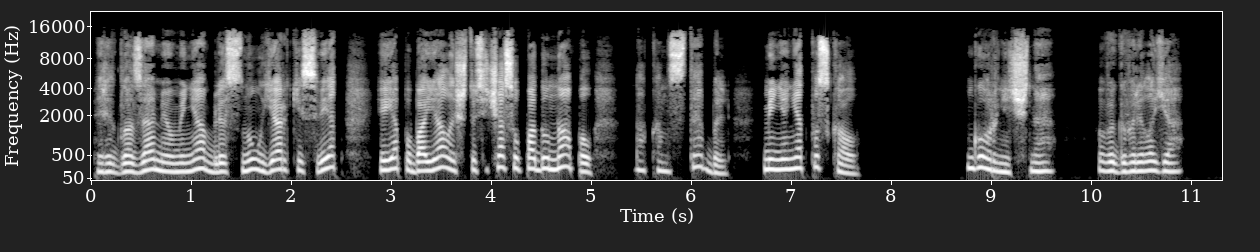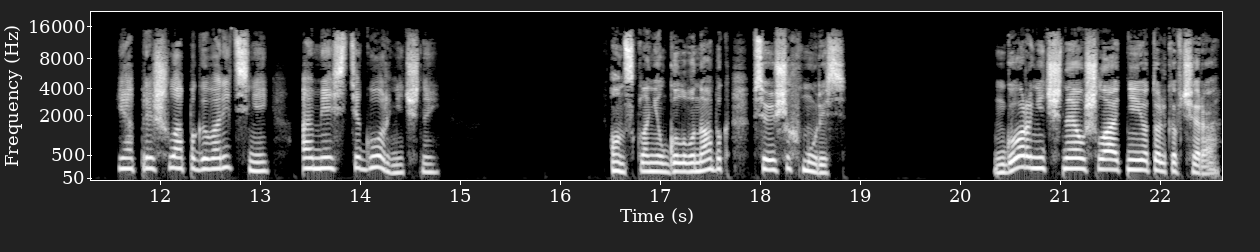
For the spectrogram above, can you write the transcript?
Перед глазами у меня блеснул яркий свет, и я побоялась, что сейчас упаду на пол, но констебль меня не отпускал. «Горничная», — выговорила я. «Я пришла поговорить с ней о месте горничной». Он склонил голову на бок, все еще хмурясь. Горничная ушла от нее только вчера.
